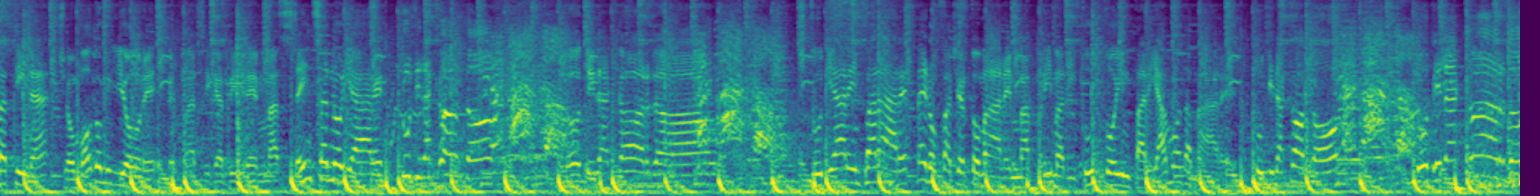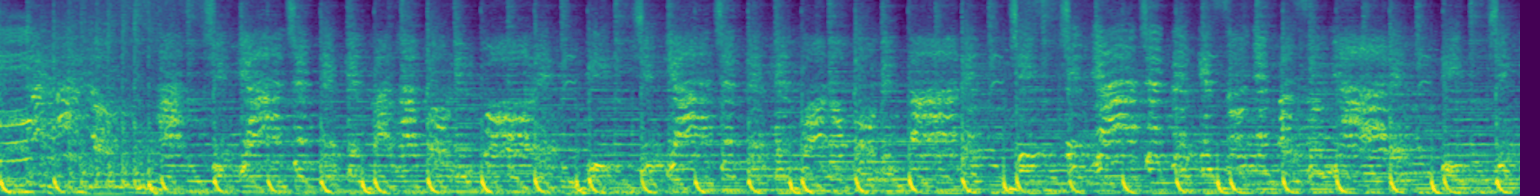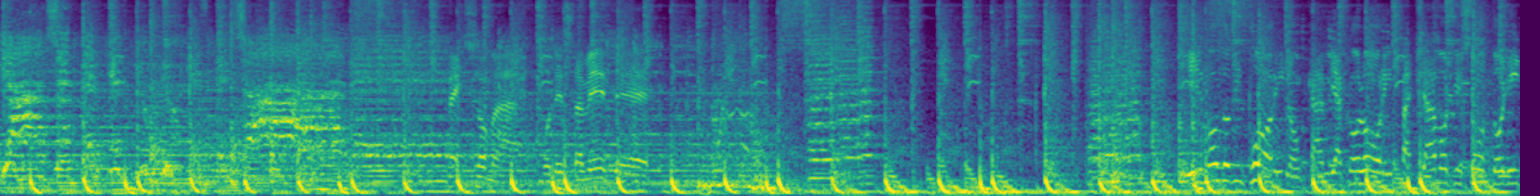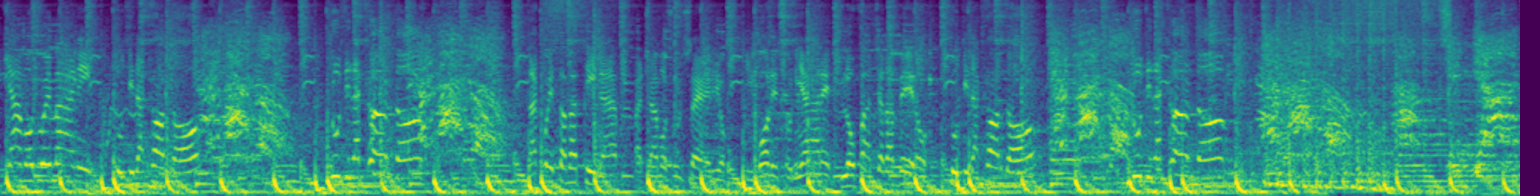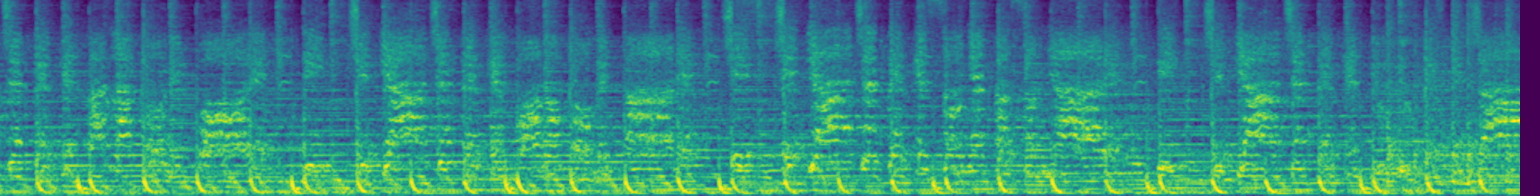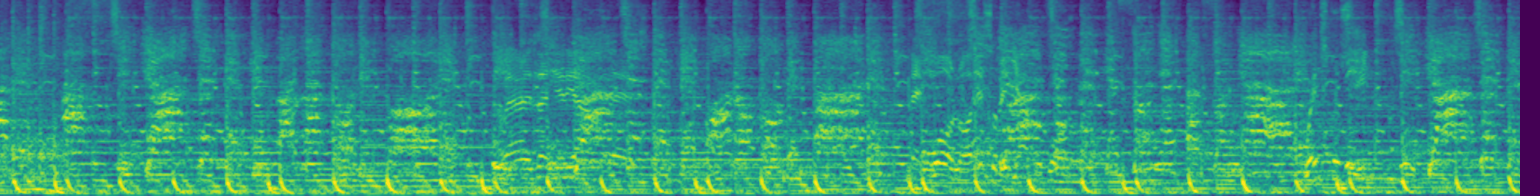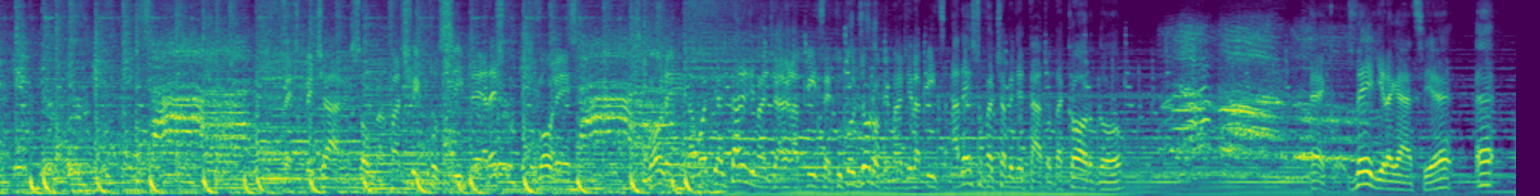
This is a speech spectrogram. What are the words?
mattina c'è un modo migliore per farsi capire, ma senza annoiare. Tutti d'accordo? D'accordo! Tutti d'accordo? D'accordo! Studiare imparare? Beh, non fa certo male, ma prima di tutto impariamo ad amare. Tutti d'accordo? D'accordo! Tutti d'accordo? D'accordo! Insomma, modestamente... Il mondo di fuori non cambia colori, facciamoci sotto, gli diamo due mani. Tutti d'accordo? Tutti d'accordo? Da questa mattina facciamo sul serio. Chi vuole sognare lo faccia davvero. Tutti d'accordo? Tutti d'accordo? Insomma, faccio il possibile. Adesso, Simone, Simone, la vuoi piantare di mangiare la pizza? È tutto il giorno che mangi la pizza. Adesso facciamo il dettato, d'accordo? D'accordo. Ecco, svegli ragazzi, eh? Eh,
